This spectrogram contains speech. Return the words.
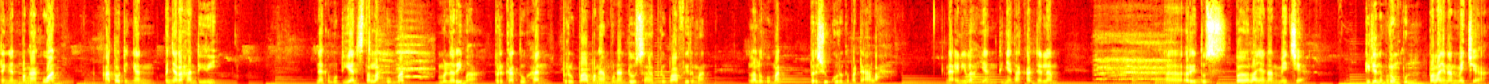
dengan pengakuan atau dengan penyerahan diri. Nah, kemudian setelah umat menerima berkat Tuhan berupa pengampunan dosa, berupa firman, lalu umat bersyukur kepada Allah. Nah, inilah yang dinyatakan dalam uh, ritus pelayanan meja. Di dalam rumpun pelayanan meja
